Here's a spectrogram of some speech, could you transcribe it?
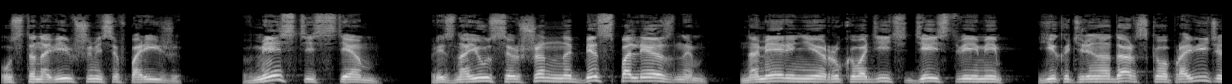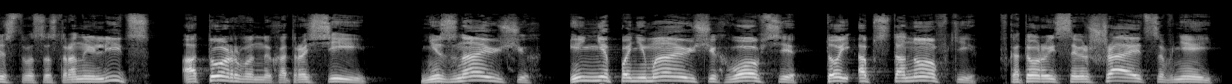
установившимися в Париже. Вместе с тем признаю совершенно бесполезным намерение руководить действиями Екатеринодарского правительства со стороны лиц, оторванных от России, не знающих и не понимающих вовсе той обстановки, в которой совершается в ней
